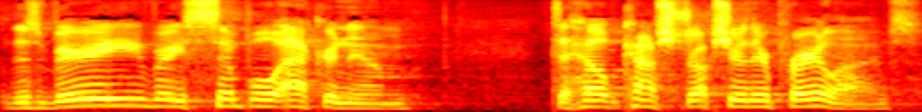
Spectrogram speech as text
this very, very simple acronym to help kind of structure their prayer lives.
